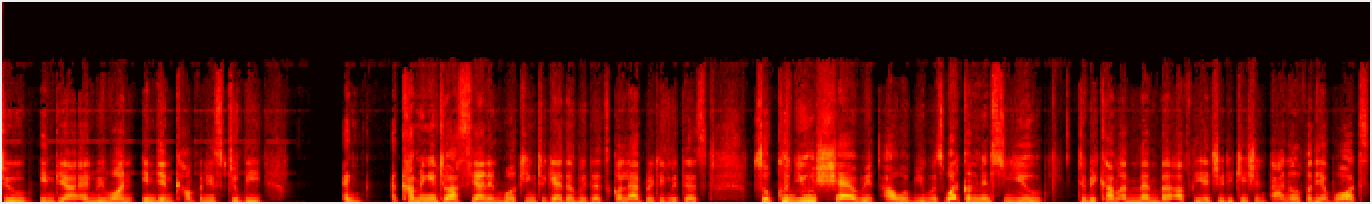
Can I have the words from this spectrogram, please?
to India and we want Indian companies to be and coming into ASEAN and working together with us, collaborating with us. So, could you share with our viewers what convinced you to become a member of the adjudication panel for the awards?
